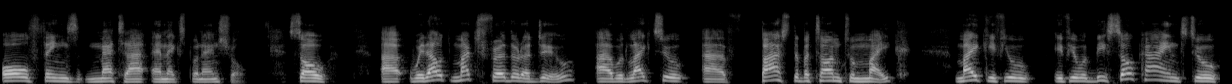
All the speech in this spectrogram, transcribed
all things meta and exponential. So uh, without much further ado, I would like to uh, pass the baton to Mike. Mike, if you if you would be so kind to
